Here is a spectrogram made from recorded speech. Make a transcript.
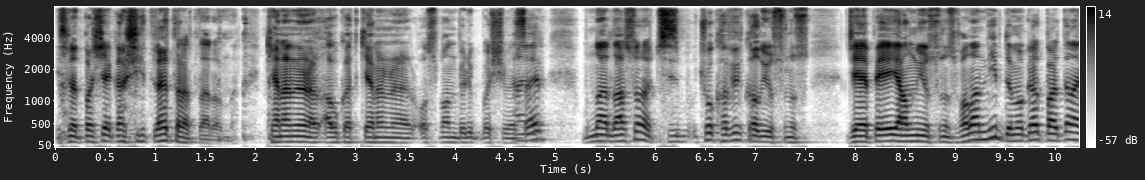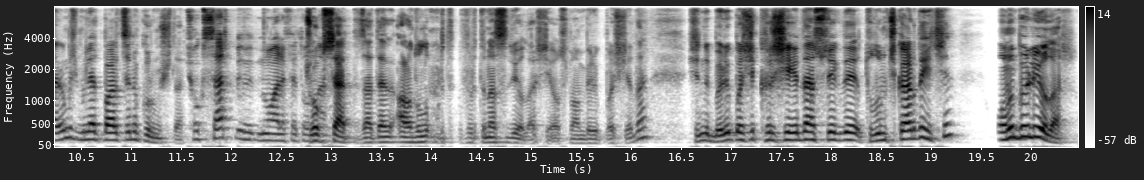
İsmet Paşa'ya karşı ihtilal taraftarı onlar. Kenan Öner, avukat Kenan Öner, Osman Bölükbaşı vesaire. Bunlar daha sonra siz çok hafif kalıyorsunuz. CHP'ye yanlıyorsunuz falan deyip Demokrat Parti'den ayrılmış Millet Partisi'ni kurmuşlar. Çok sert bir muhalefet onlar. Çok sert. Zaten Anadolu fırt- fırtınası diyorlar şey Osman Bölükbaşı'ya da. Şimdi Bölükbaşı Kırşehir'den sürekli tulum çıkardığı için onu bölüyorlar.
